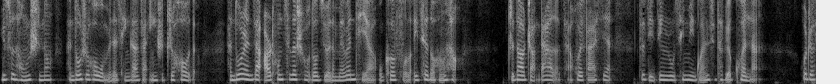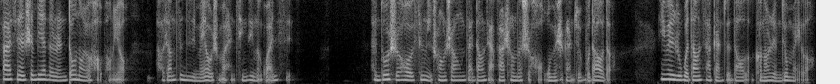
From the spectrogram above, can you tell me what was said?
与此同时呢，很多时候我们的情感反应是滞后的。很多人在儿童期的时候都觉得没问题啊，我克服了，一切都很好，直到长大了才会发现。自己进入亲密关系特别困难，或者发现身边的人都能有好朋友，好像自己没有什么很亲近的关系。很多时候，心理创伤在当下发生的时候，我们是感觉不到的，因为如果当下感觉到了，可能人就没了。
